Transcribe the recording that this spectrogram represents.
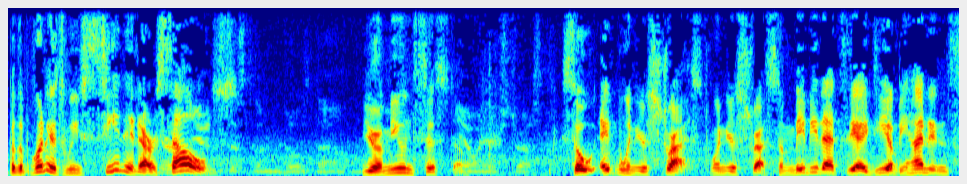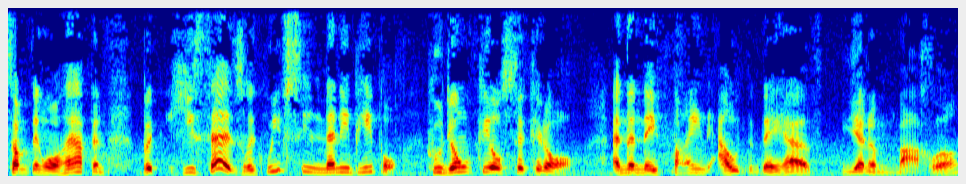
But the point is, we've seen it Your immune ourselves. system goes down. Your immune system. Yeah, when. So it, when you're stressed, when you're stressed, so maybe that's the idea behind it, and something will happen. But he says, like we've seen many people who don't feel sick at all, and then they find out that they have yedim machla,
